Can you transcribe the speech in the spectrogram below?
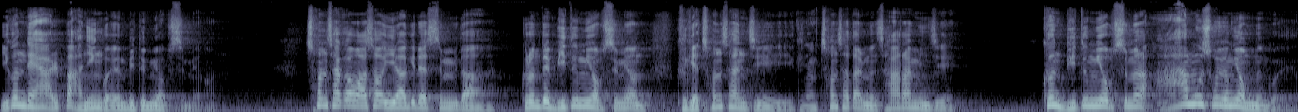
이건 내 알 바 아닌 거예요. 믿음이 없으면 천사가 와서 이야기를 했습니다. 그런데 믿음이 없으면 그게 천사인지 그냥 천사 닮은 사람인지 그건 믿음이 없으면 아무 소용이 없는 거예요.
